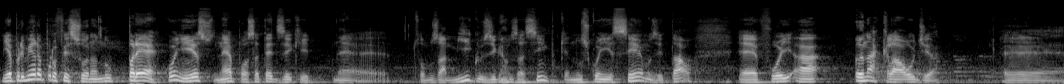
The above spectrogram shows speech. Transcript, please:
Minha primeira professora no pré, conheço, né? Posso até dizer que né, somos amigos, digamos assim, porque nos conhecemos e tal. é, foi a Ana Cláudia. É,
